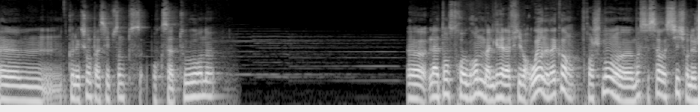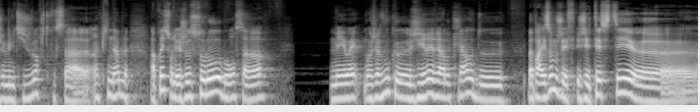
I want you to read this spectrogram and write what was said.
Euh, connexion pas assez puissante pour que ça tourne. Euh, latence trop grande malgré la fibre. Ouais, on est d'accord. hein. Franchement, euh, moi c'est ça aussi sur les jeux multijoueurs, je trouve ça impinable. Après, sur les jeux solo, bon, ça va. Mais ouais, moi j'avoue que j'irai vers le cloud. Bah, par exemple, j'ai testé euh,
